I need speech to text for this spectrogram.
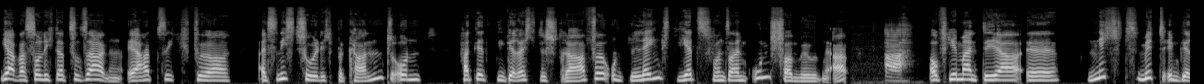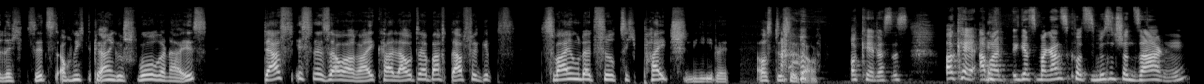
ja, was soll ich dazu sagen? Er hat sich für als nicht schuldig bekannt und hat jetzt die gerechte Strafe und lenkt jetzt von seinem Unvermögen ab Ah, auf jemand, der äh, nicht mit im Gericht sitzt, auch nicht kein Geschworener ist. Das ist eine Sauerei, Karl Lauterbach. Dafür gibt's 240 Peitschenhiebe aus Düsseldorf. okay, das ist. Okay, aber jetzt mal ganz kurz. Sie müssen schon sagen,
